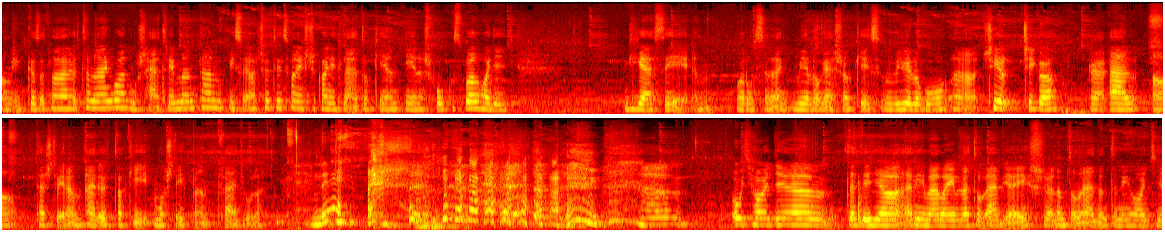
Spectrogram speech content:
ami közvetlen előttem lángolt, most hátrébb mentem, iszonyat sötét van, és csak annyit látok ilyen éles fókuszban, hogy egy gigászi, um, valószínűleg villogásra készül, vagy villogó csiga áll a testvérem előtt, aki most éppen felgyulladt. Ne! Um, úgyhogy tehát így a rémálmaim letovábbja, és nem tudom eldönteni, hogy,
